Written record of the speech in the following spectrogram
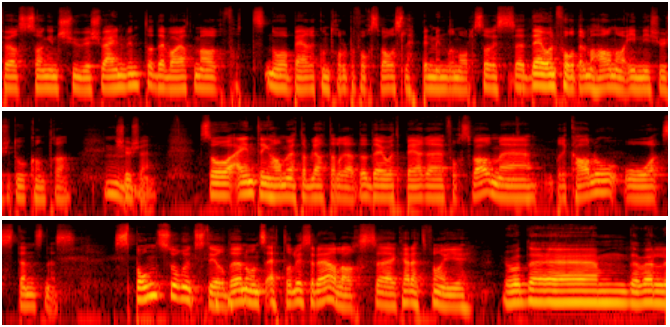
før sesongen 2021 begynte. og Det var jo at vi har fått nå bedre kontroll på forsvaret og slipper inn mindre mål. Så hvis, eh, Det er jo en fordel vi har nå inn i 2022 kontra 2021. Så én ting har vi etablert allerede. Det er jo et bedre forsvar med Bricalo og Stensnes. Sponsorutstyr, det er noens etterlyser det, Lars. Eh, Hva er dette for noe? Jo, det er, det er vel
